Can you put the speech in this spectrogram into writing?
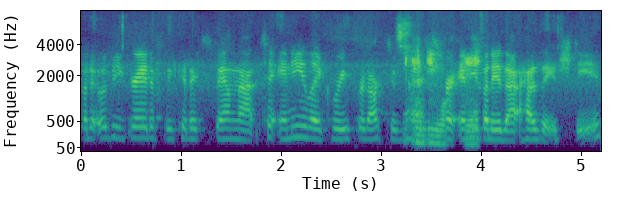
but it would be great if we could expand that to any like reproductive needs Anyone, for yeah. anybody that has HD.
